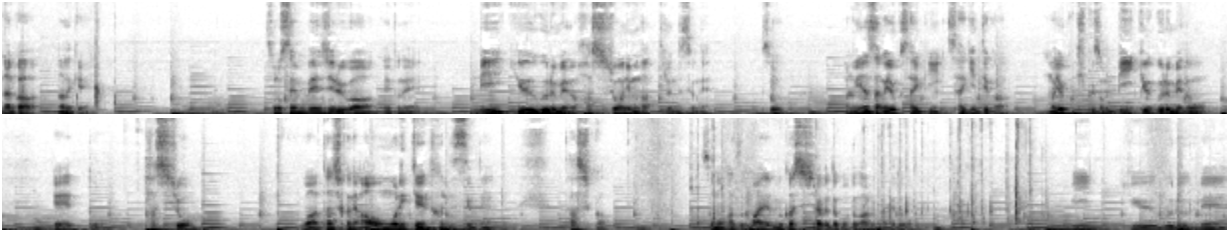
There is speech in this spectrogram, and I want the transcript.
なんかなんだっけ。そのせんべい汁はえっ、とね B 級グルメの発祥にもなってるんですよね。そう。あの皆さんがよく最近最近っていうか、まあ、よく聞くその B 級グルメの、え、っと発祥は確かね青森県なんですよね。確か。そのはず。前昔調べたことがあるんだけど。B 級グルメ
